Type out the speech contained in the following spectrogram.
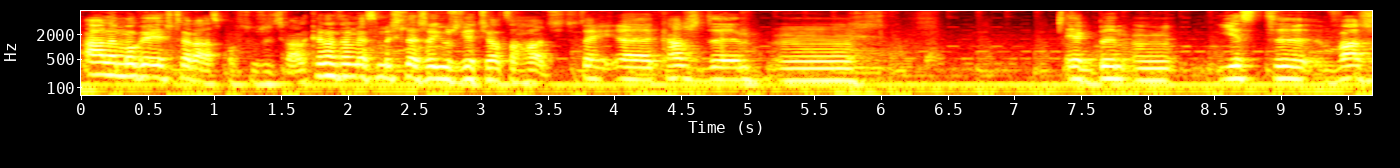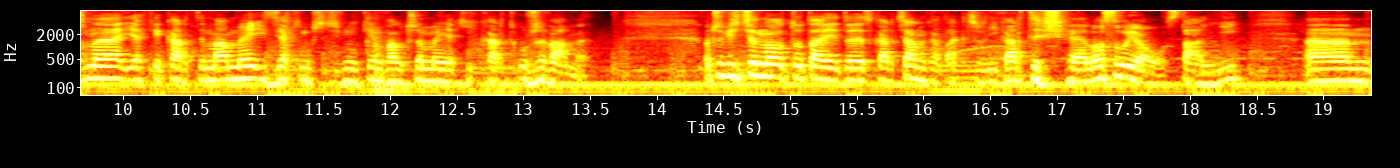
ale mogę jeszcze raz powtórzyć walkę, natomiast myślę, że już wiecie o co chodzi. Tutaj e, każdy mm, jakby mm, jest y, ważne, jakie karty mamy i z jakim przeciwnikiem walczymy, jakich kart używamy. Oczywiście, no tutaj to jest karcianka, tak? Czyli karty się losują stali. Em,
